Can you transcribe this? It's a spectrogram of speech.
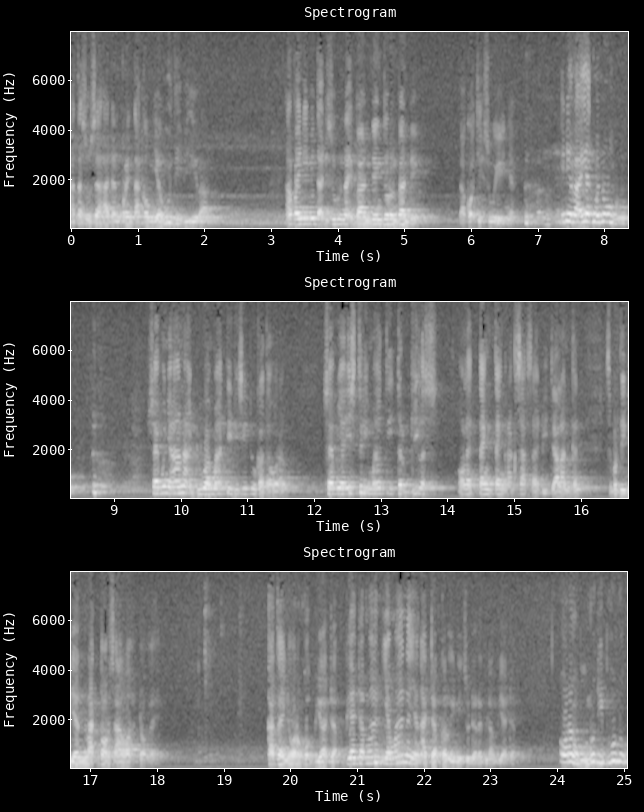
atas usaha dan perintah kaum Yahudi di Irak. Apa ini minta disuruh naik banding turun banding? Lah kok cek suenya? Ini rakyat menunggu. Saya punya anak dua mati di situ kata orang. Saya punya istri mati tergilas oleh tank-tank raksasa dijalankan seperti dia traktor sawah dok eh. ini orang kok biadab? Biadab mana? Yang mana yang adab kalau ini? Saudara bilang biadab. Orang bunuh dibunuh.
